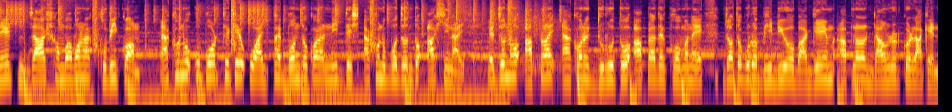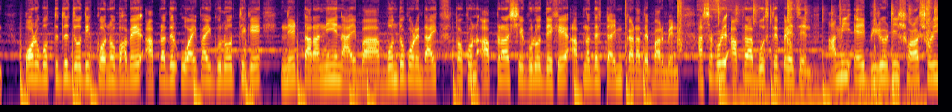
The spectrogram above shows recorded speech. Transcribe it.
নেট যাওয়ার সম্ভাবনা খুবই কম। এখনও উপর থেকে ওয়াইফাই বন্ধ করার নির্দেশ এখনও পর্যন্ত আসে নাই। এজন্য আপনারা এখন দ্রুত আপনাদের ফোনে যতগুলো ভিডিও বা গেম আপনারা ডাউনলোড করে রাখেন। পরবর্তীতে যদি কোনোভাবে আপনাদের ওয়াইফাইগুলোর থেকে নেট তারা নিয়ে নেয় বা বন্ধ করে দেয়, তখন আপনারা সেগুলো দেখে আপনাদের টাইম কাটাতে পারবেন। আশা করি আপনারা বুঝতে পেরেছেন। আমি এই ভিডিওটি সরাসরি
